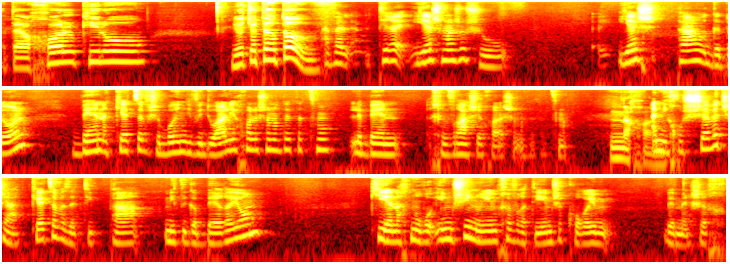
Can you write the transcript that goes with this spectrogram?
אתה יכול, כאילו, להיות יותר טוב. אבל תראה, יש משהו שהוא... יש פער גדול בין הקצב שבו אינדיבידואל יכול לשנות את עצמו, לבין חברה שיכולה לשנות את עצמה. נכון. אני חושבת שהקצב הזה טיפה מתגבר היום, כי אנחנו רואים שינויים חברתיים שקורים במשך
